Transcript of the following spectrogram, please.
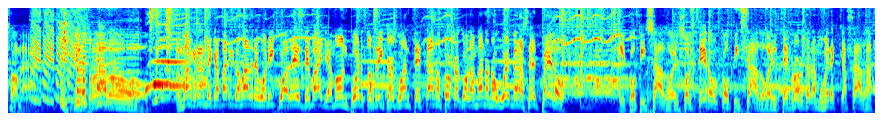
Summer. Del otro lado, lo más grande que ha parido madre boricua desde Bayamón, Puerto Rico. El guante tano toca con la mano, no vuelven a hacer pelo. El cotizado, el soltero cotizado, el terror de las mujeres casadas.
